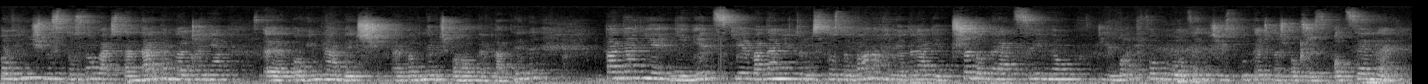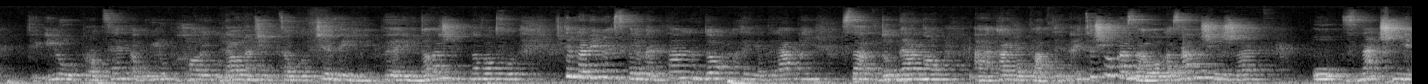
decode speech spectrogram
powinniśmy stosować standardem leczenia, e, powinna być, e, powinny być pochodne platyny. Badanie niemieckie, badanie, w którym stosowano chemioterapię przedoperacyjną, czyli łatwo było ocenić jej skuteczność poprzez ocenę ilu procentach, u ilu chorych udało nam się całkowicie wyeliminować nowotwór. W tym ramieniu eksperymentalnym do chemioterapii dodano karboplatynę. I co się okazało? Okazało się, że u znacznie,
